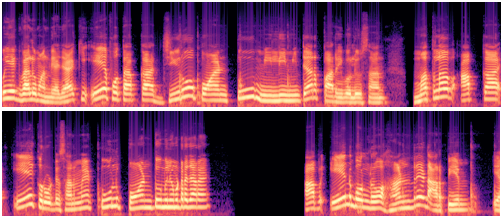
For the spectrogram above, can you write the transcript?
कोई एक वैल्यू मान लिया जाए कि एफ़ होता है आपका 0.2 मिलीमीटर पर रिवोल्यूशन मतलब आपका एक रोटेशन में टूल पॉइंट टू मिलीमीटर जा रहा है। आप एन बोल रहे हो हंड्रेड आरपीएम ये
